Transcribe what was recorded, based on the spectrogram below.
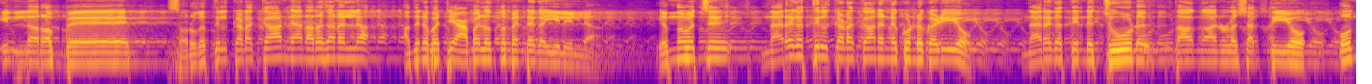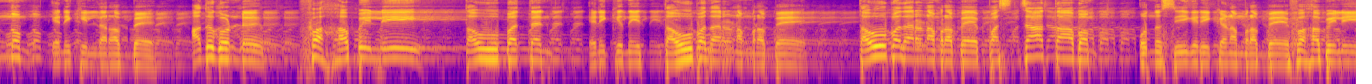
ഇല്ല റബ്ബേ. സ്വർഗത്തിൽ കടക്കാൻ ഞാൻ അർഹനല്ല. അതിനു പറ്റിയ അമലൊന്നും എന്റെ കയ്യിലില്ല. എന്ന് വെച്ച് നരകത്തിൽ കടക്കാൻ എന്നെ കൊണ്ട് കഴിയോ? നരകത്തിന്റെ ചൂട് താങ്ങാനുള്ള ശക്തിയോ ഒന്നും എനിക്കില്ല റബ്ബേ. അതുകൊണ്ട് എനിക്ക് നീ തൗബ തരണം റബ്ബേ. തൗബ തരണം റബ്ബേ പശ്ചാത്താപം ഒന്ന് സ്വീകരിക്കണം റബ്ബെ. ഫഹബിലി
